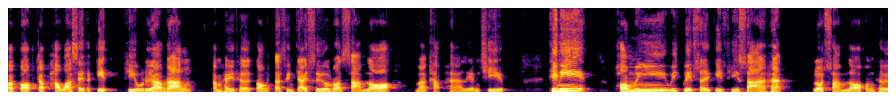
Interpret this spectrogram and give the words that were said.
ประกอบกับภาวะเศรษฐกิจที่เรื้อรังทำให้เธอต้องตัดสินใจซื้อรถสามล้อ มาขับหาเลี้ยงชีพ ทีนี้พอมีวิกฤตเศรษฐกิจที่สาหัสรถสามล้อของเธอ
